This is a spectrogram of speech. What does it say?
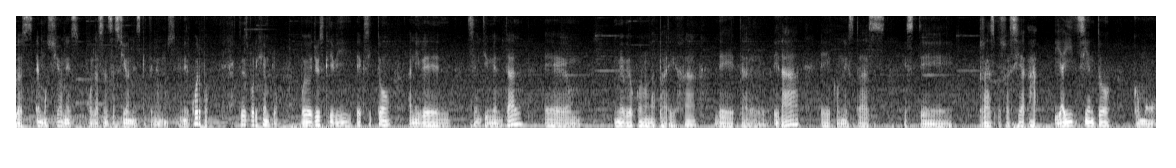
las emociones o las sensaciones que tenemos en el cuerpo. Entonces, por ejemplo, yo escribí éxito a nivel sentimental, em, me veo con una pareja de tal edad, eh, con estas este, rasgos faciales, ah, y ahí siento como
